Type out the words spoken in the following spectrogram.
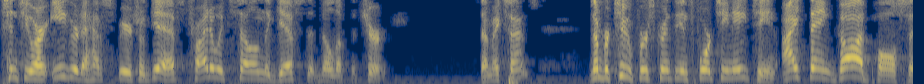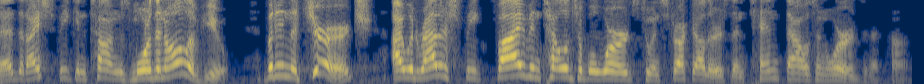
"Since you are eager to have spiritual gifts, try to excel in the gifts that build up the church." That make sense? Number two, 1 Corinthians 14:18, "I thank God," Paul said, "that I speak in tongues more than all of you. But in the church, I would rather speak five intelligible words to instruct others than 10,000 words in a tongue."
